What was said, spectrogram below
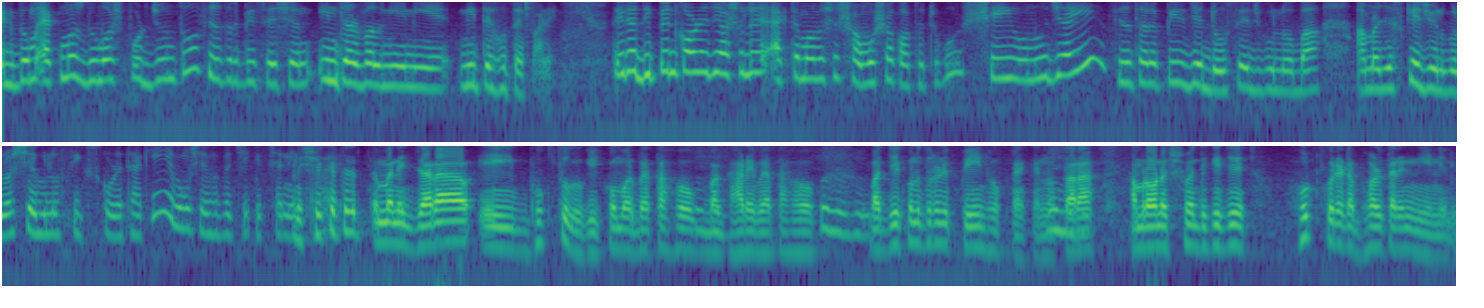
একদম এক মাস দু মাস পর্যন্ত ফিজিওথেরাপি সেশন ইন্টারভাল নিয়ে নিয়ে নিতে হতে পারে। তো এটা ডিপেন্ড করে যে আসলে একটা মানুষের সমস্যা কতটুকু সেই অনুযায়ী ফিজিওথেরাপির যে ডোসেজগুলো বা আমরা যে স্কেজুলগুলো সেগুলো ফিক্স করে থাকি এবং সেভাবে চিকিৎসা মানে নিতে হয়। সেক্ষেত্রে মানে যারা এই ভুক্তভোগী কোমর ব্যথা হোক বা ঘাড়ে ব্যথা হোক বা যে কোনো ধরনের পেইন হোক না কেন তারা আমরা অনেক সময় দেখি যে হুট করে একটা ভলটারিন নিয়ে নিল।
